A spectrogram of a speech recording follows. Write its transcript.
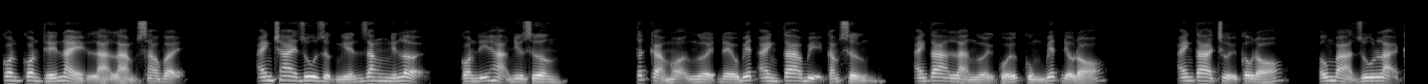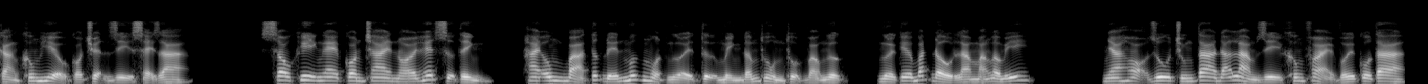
con con thế này là làm sao vậy? Anh trai du rực nghiến răng nghiến lợi, con đĩ hạ như xương. Tất cả mọi người đều biết anh ta bị cắm sừng, anh ta là người cuối cùng biết điều đó. Anh ta chửi câu đó, ông bà Du lại càng không hiểu có chuyện gì xảy ra. Sau khi nghe con trai nói hết sự tình, hai ông bà tức đến mức một người tự mình đấm thùn thụt vào ngực, người kia bắt đầu la mắng ở mỹ Nhà họ Du chúng ta đã làm gì không phải với cô ta,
